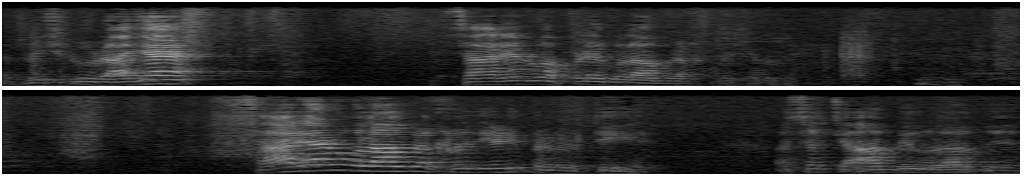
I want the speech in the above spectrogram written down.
ਵਿਸ਼ਨੂੰ ਰਾਜਾ ਹੈ, ਸਾਰਿਆਂ ਨੂੰ ਆਪਣੇ ਗੁਲਾਮ ਰੱਖਣਾ ਚਾਹੁੰਦਾ ਸਾਰਿਆਂ ਨੂੰ ਗੁਲਾਮ ਰੱਖਣ ਦੀ ਜਿਹੜੀ ਪ੍ਰਵਿਰਤੀ ਹੈ, ਅਸਲ ਚ ਆਪ ਵੀ ਗੁਲਾਮ ਹੈ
